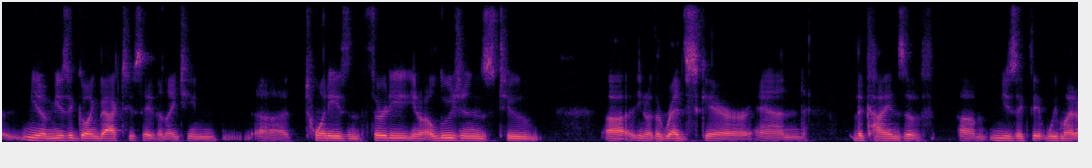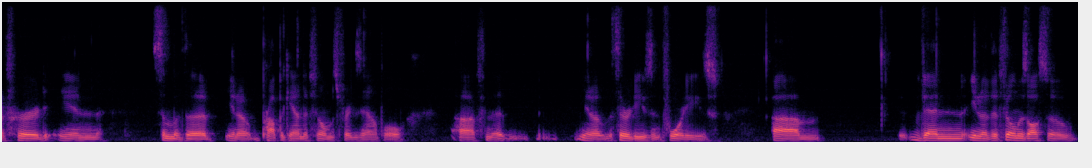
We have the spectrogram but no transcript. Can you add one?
you know music going back to say the 1920s uh, and 30 you know allusions to uh, you know the red scare and the kinds of um, music that we might have heard in some of the you know propaganda films, for example, uh, from the you know the 30s and 40s. Um, then you know the film is also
